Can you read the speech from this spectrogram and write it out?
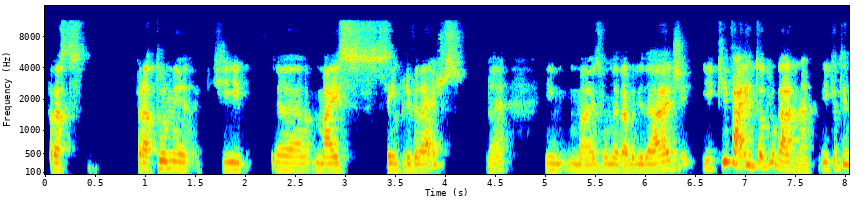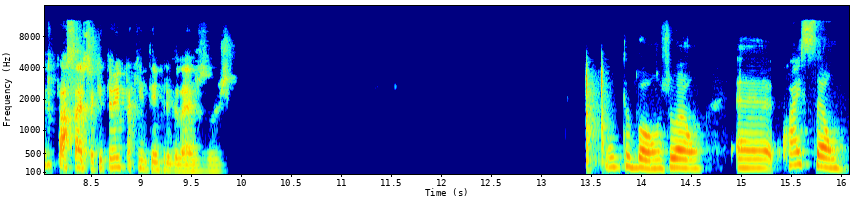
para a turma que uh, mais sem privilégios, né? E mais vulnerabilidade e que vale em todo lugar, né? E que eu tento passar isso aqui também para quem tem privilégios hoje. Muito bom, João. É, quais são?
